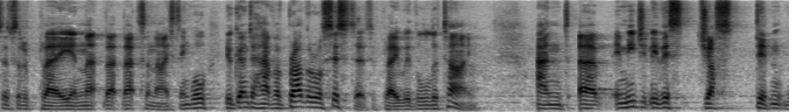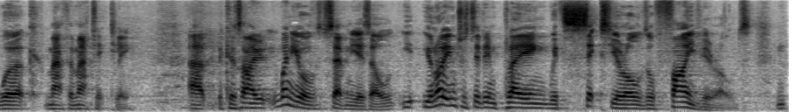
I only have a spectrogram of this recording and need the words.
to sort of play, and that, that that's a nice thing. Well, you're going to have a brother or sister to play with all the time." And uh, immediately this just didn't work mathematically. Uh, because I, when you're seven years old, you, you're not interested in playing with six-year-olds or five-year-olds. N- n-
